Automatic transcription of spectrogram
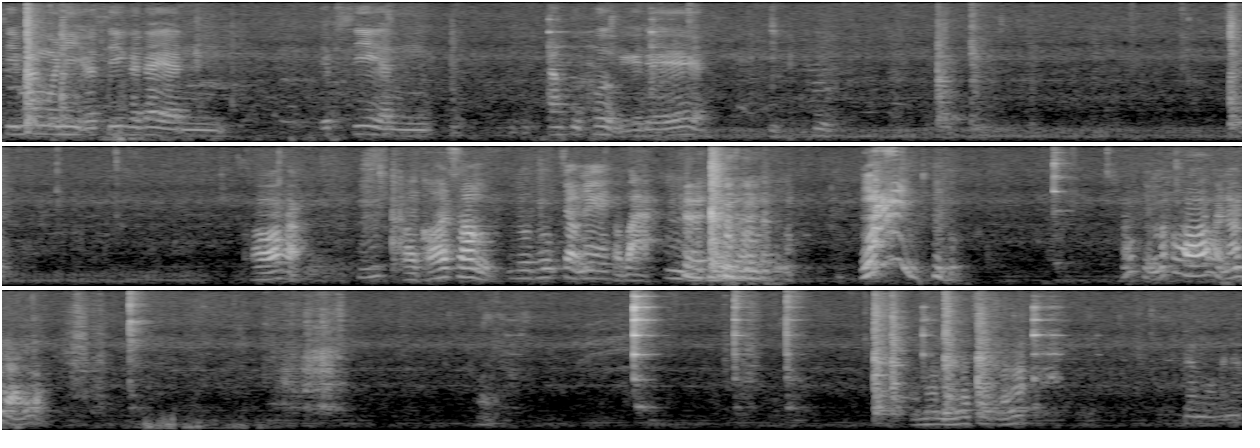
ซีมาโมนี่เอซีก็ได้อันเอฟซีอันตั้งผู้เพิ่มอีกเด้ขอครั บขอขอช่องยูทูบเจ้าแน่กับว่าว้ายเขาถึงมาขอไปน้องไหนหรอเอามามันมาเสร็จแล้วเนาะจะมองกันนะ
